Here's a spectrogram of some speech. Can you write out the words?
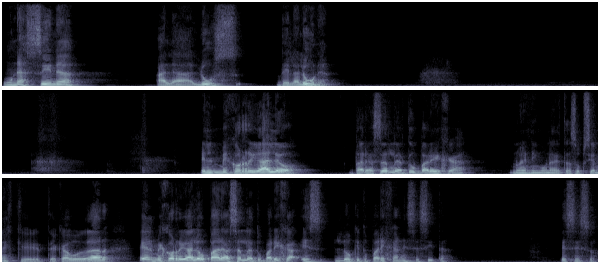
¿Una cena a la luz de la luna? El mejor regalo para hacerle a tu pareja no es ninguna de estas opciones que te acabo de dar. El mejor regalo para hacerle a tu pareja es lo que tu pareja necesita. Es eso.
